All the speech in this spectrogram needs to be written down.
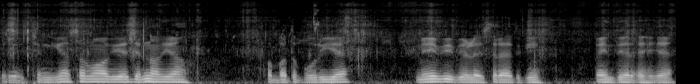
ਤੇ ਚੰਗੀਆਂ ਸਰੋਂ ਵੀ ਹੈ, ਜਿਨ੍ਹਾਂ ਦੀਆਂ ਫੱਬਤ ਪੂਰੀ ਹੈ। ਮੀਂਹ ਵੀ ਵੇਲੇ ਸਿਰ ਕੀ ਪੈਂਦੇ ਰਹੇ ਹੈ।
